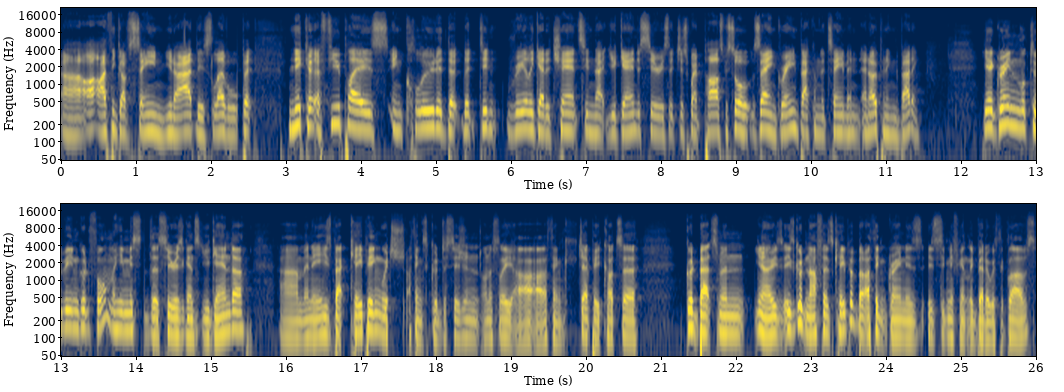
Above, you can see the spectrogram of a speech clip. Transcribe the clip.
uh, I, I, think I've seen, you know, at this level. But Nick, a, few players included that, that didn't really get a chance in that Uganda series that just went past. We saw Zane Green back on the team and, and opening the batting. Yeah, Green looked to be in good form. He missed the series against Uganda. Um, and he's back keeping, which I think is a good decision. Honestly, uh, I think JP Kotze, good batsman. You know, he's, he's good enough as keeper, but I think Green is, is significantly better with the gloves.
